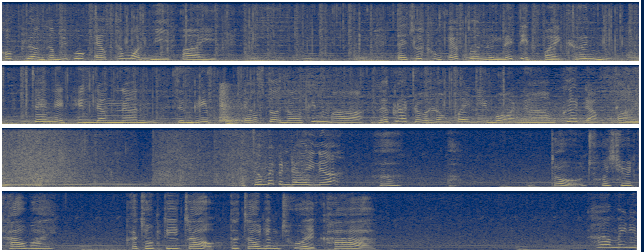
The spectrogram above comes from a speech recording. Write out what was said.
คบเพลิงทำให้พวกเอลฟ์ทั้งหมดหนีไป แต่ชุดของเอลฟ์ตัวหนึ่งได้ติดไฟขึ้น เจเน็ตเห็นดังนั้นจึงรีบอุ้มเอลฟ์ตัวน้อยขึ้นมา และกระโดดลงไปในบ่อน้ำเพื่อดับไฟ เจ้าไม่เป็นไรนะ เจ้าช่วยชีวิตข้าไว้ข้าโจมตีเจ้า แต่เจ้ายังช่วยข้า ข้าไม่ได้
